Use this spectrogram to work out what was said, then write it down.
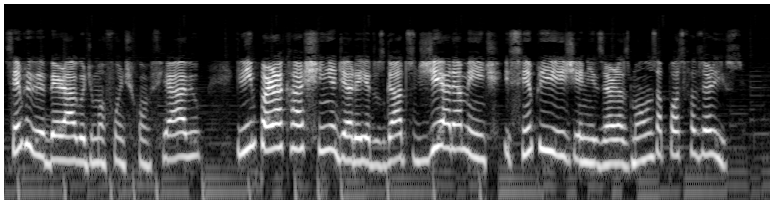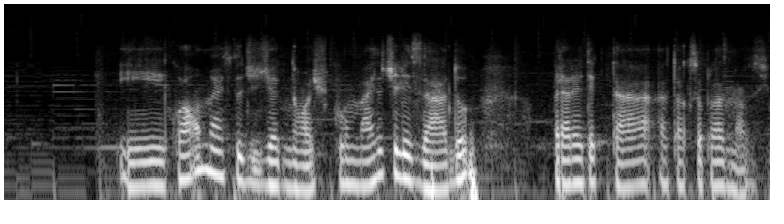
sempre beber água de uma fonte confiável e limpar a caixinha de areia dos gatos diariamente e sempre higienizar as mãos após fazer isso. E qual o método de diagnóstico mais utilizado para detectar a toxoplasmose?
